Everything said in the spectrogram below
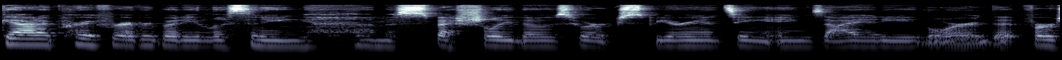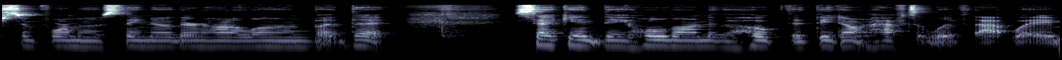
God, I pray for everybody listening, um, especially those who are experiencing anxiety, Lord, that first and foremost, they know they're not alone, but that second, they hold on to the hope that they don't have to live that way.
